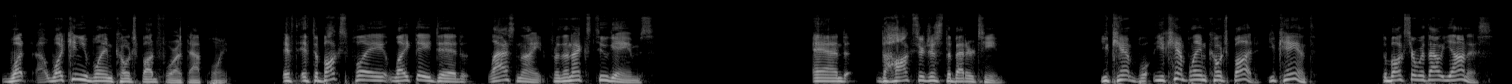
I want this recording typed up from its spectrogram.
what what can you blame Coach Bud for at that point? If if the Bucks play like they did last night for the next two games, and the Hawks are just the better team, you can't you can't blame Coach Bud. You can't. The Bucks are without Giannis,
